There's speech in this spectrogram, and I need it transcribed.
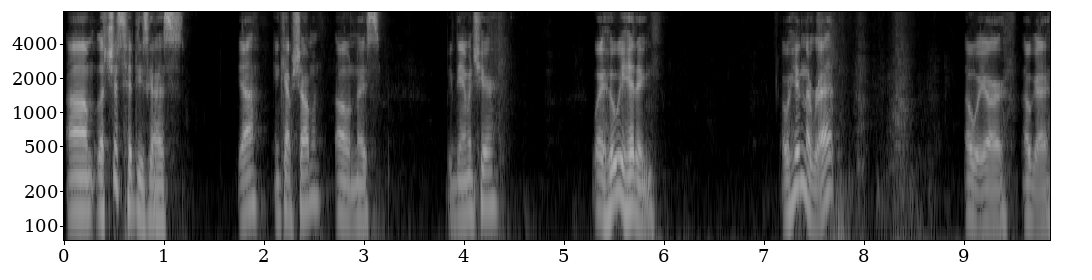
Um, let's just hit these guys. Yeah, Incap Shaman. Oh, nice. Big damage here. Wait, who are we hitting? Are we hitting the ret? Oh, we are. Okay,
